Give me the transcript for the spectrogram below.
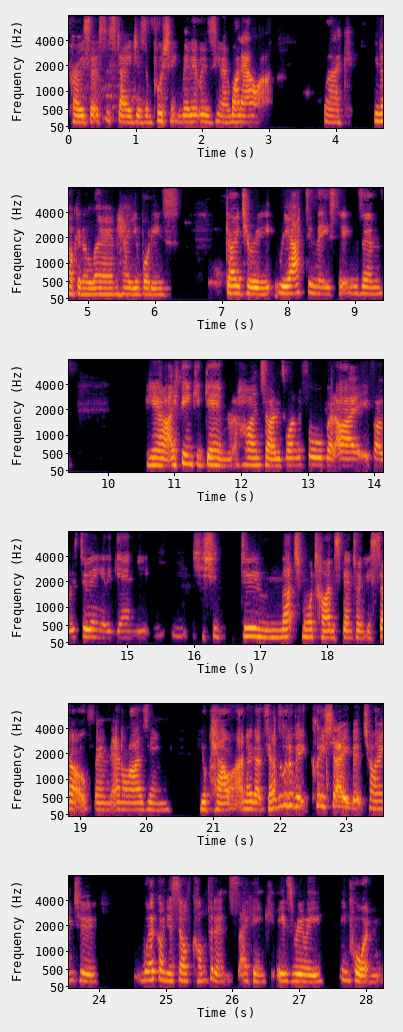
process, the stages, and pushing. But it was, you know, one hour. Like you're not going to learn how your body's going to re- react in these things, and yeah, I think again, hindsight is wonderful. But I, if I was doing it again, you, you should do much more time spent on yourself and analyzing your power. I know that sounds a little bit cliche, but trying to work on your self confidence, I think, is really important.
